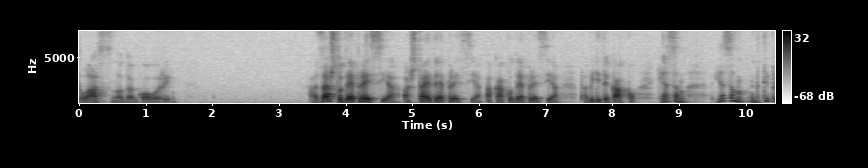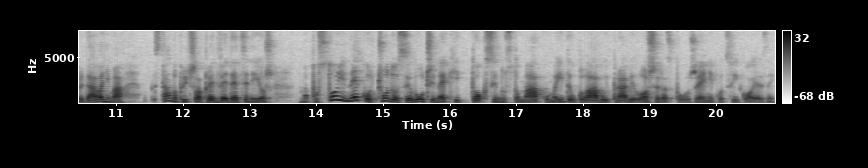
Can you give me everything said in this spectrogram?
glasno da govorim. A zašto depresija? A šta je depresija? A kako depresija? Pa vidite kako. Ja sam, ja sam na tim predavanjima stalno pričala pre dve decenije još, ma postoji neko čudo se luči, neki toksin u stomaku, ma ide u glavu i pravi loše raspoloženje kod svih gojaznih.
